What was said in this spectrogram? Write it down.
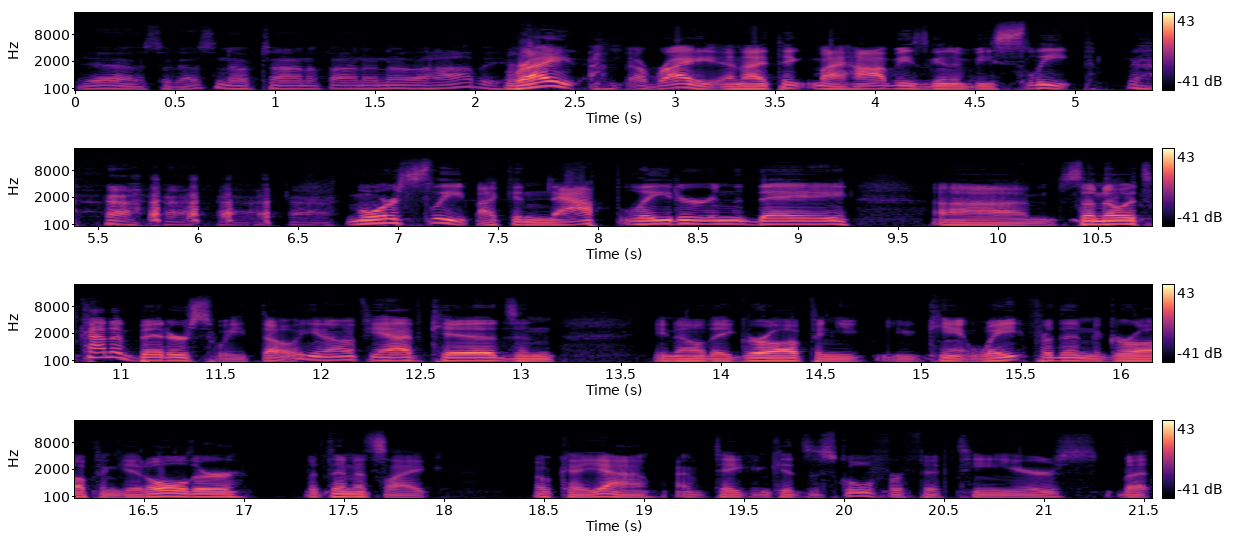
Yeah, so that's enough time to find another hobby. Right, right. And I think my hobby is going to be sleep. More sleep. I can nap later in the day. Um, so no, it's kind of bittersweet though. You know, if you have kids and you know they grow up and you you can't wait for them to grow up and get older, but then it's like, okay, yeah, I've taken kids to school for 15 years, but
